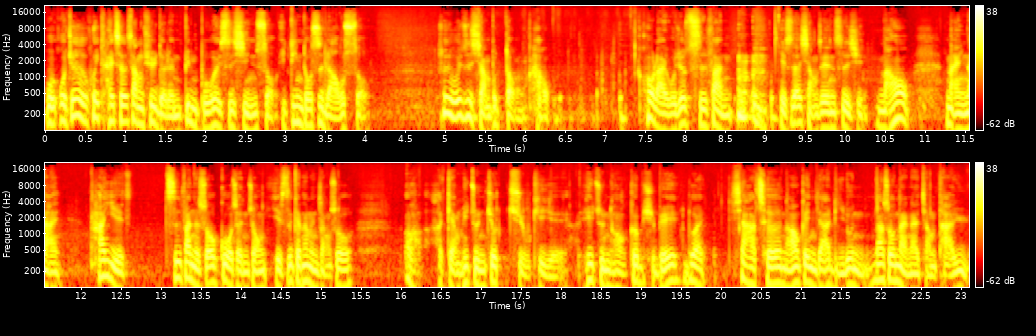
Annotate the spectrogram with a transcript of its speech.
我我觉得会开车上去的人，并不会是新手，一定都是老手。所以我一直想不懂。好，后来我就吃饭，也是在想这件事情。然后奶奶她也。吃饭的时候过程中，也是跟他们讲说：“哦，阿强迄阵就就去耶，迄阵吼，隔壁是别来下车，然后跟人家理论。那时候奶奶讲台语，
